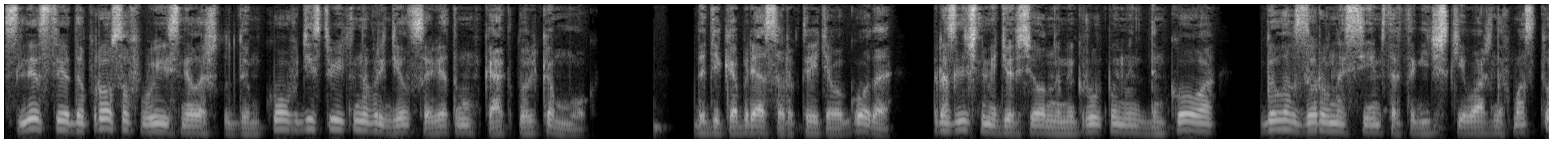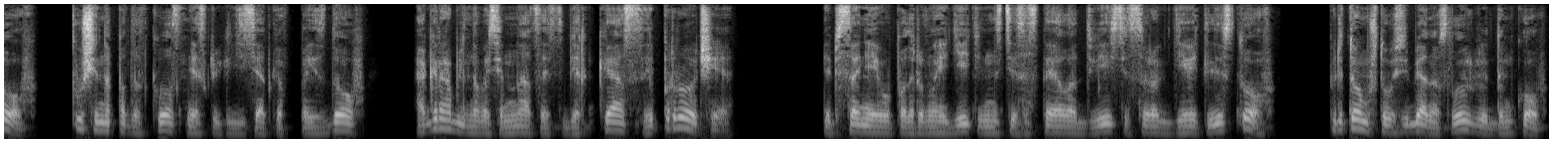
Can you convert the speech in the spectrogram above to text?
Следствие допросов выяснило, что Дымков действительно вредил советам как только мог. До декабря 43 -го года различными диверсионными группами Дымкова было взорвано семь стратегически важных мостов, пущено под откос несколько десятков поездов, ограблено 18 сберкасс и прочее. Описание его подрывной деятельности составило 249 листов, при том, что у себя на службе Дымков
